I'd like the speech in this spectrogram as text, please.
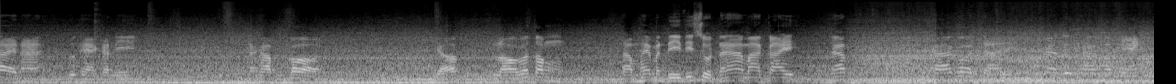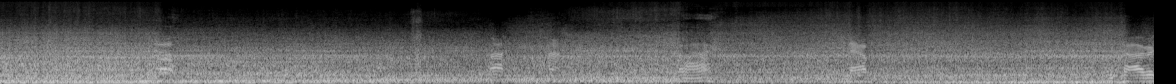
ได้นะรถแห่คันนี้นะครับก็ เดี๋ยวเราก็ต้อง ทำให้มันดีที่สุดนะฮะมาไกลนะครับลูกค้าก็จ่ายค่าเดินทางมาแพงอะอะอะอะนี่นะครับลูกค้าก็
